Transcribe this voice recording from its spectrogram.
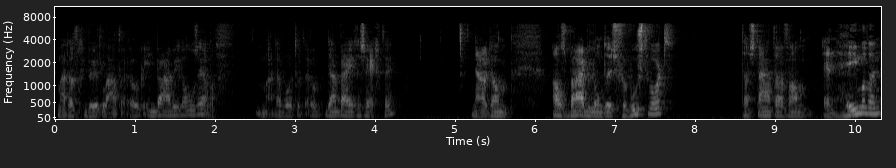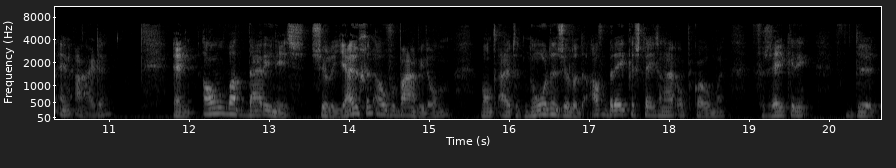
maar dat gebeurt later ook in Babylon zelf. Maar daar wordt het ook daarbij gezegd. Hè? Nou dan, als Babylon dus verwoest wordt, dan staat daarvan en hemelen en aarde en al wat daarin is, zullen juichen over Babylon, want uit het noorden zullen de afbrekers tegen haar opkomen. Verzekering, de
